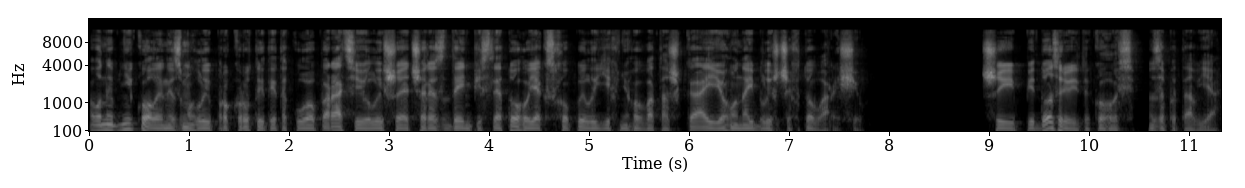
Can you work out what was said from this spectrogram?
Вони б ніколи не змогли прокрутити таку операцію лише через день після того, як схопили їхнього ватажка і його найближчих товаришів. Чи підозрюєте когось? запитав я.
